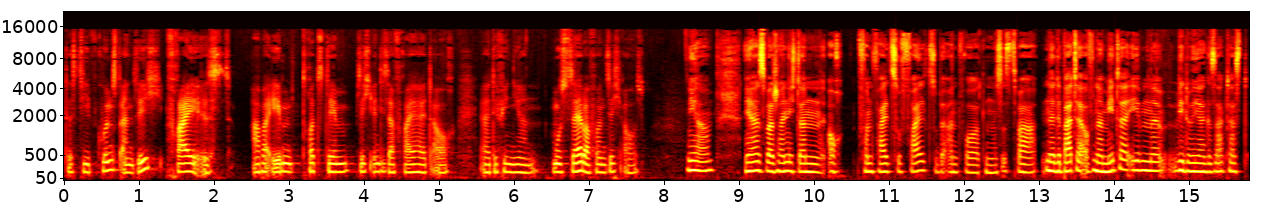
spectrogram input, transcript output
dass die Kunst an sich frei ist, aber eben trotzdem sich in dieser Freiheit auch äh, definieren muss, selber von sich aus. Ja, ja, ist wahrscheinlich dann auch von Fall zu Fall zu beantworten. Es ist zwar eine Debatte auf einer Metaebene, wie du ja gesagt hast,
